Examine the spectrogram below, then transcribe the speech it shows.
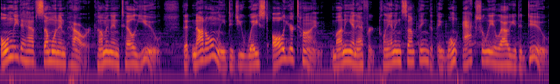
only to have someone in power come in and tell you that not only did you waste all your time, money, and effort planning something that they won't actually allow you to do,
